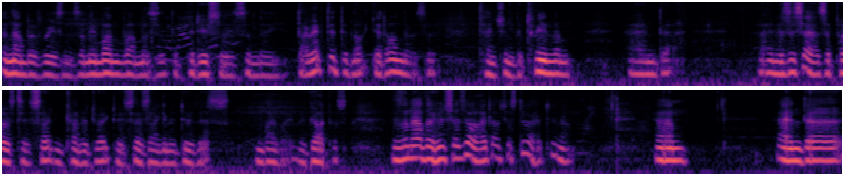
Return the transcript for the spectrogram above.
a number of reasons. I mean, one one was that the producers and the director did not get on. There was a tension between them, and uh, and as I say, as opposed to a certain kind of director who says, "I'm going to do this my way, regardless," there's another who says, "Oh, I'll just do it," you know. Um, and uh,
